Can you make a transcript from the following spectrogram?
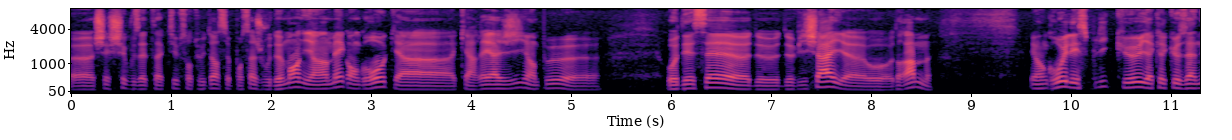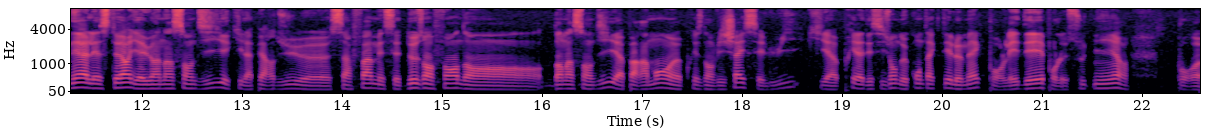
Euh, je, sais, que vous êtes actif sur Twitter, c'est pour ça que je vous demande. Il y a un mec en gros qui a, qui a réagi un peu au décès euh, de, de Vichy, euh, au drame. Et en gros, il explique qu'il y a quelques années à Leicester, il y a eu un incendie et qu'il a perdu euh, sa femme et ses deux enfants dans, dans l'incendie. Et apparemment, euh, président Vichy, c'est lui qui a pris la décision de contacter le mec pour l'aider, pour le soutenir, pour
